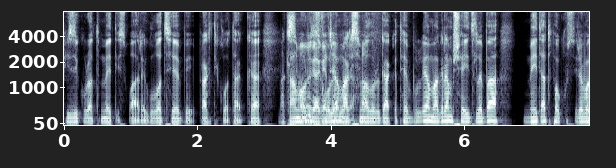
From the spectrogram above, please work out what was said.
ფიზიკურად მეტი სხვა რეგულაციები პრაქტიკულად აქ გამორიცხულია მაქსიმალური გაკეთებულია მაგრამ შეიძლება მეტად ფოკუსირება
